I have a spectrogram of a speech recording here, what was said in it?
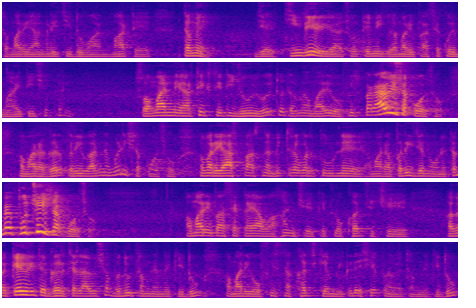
તમારી આંગળી ચીંધવા માટે તમે જે ચીંધી રહ્યા છો તેની તમારી પાસે કોઈ માહિતી છે ખરી? સોમાનની આર્થિક સ્થિતિ જોવી હોય તો તમે અમારી ઓફિસ પર આવી શકો છો, અમારા ઘર પરિવારને મળી શકો છો, અમારી આસપાસના મિત્ર વર્તુળને અમારા પરિજનોને તમે પૂછી શકો છો. અમારી પાસે કયા વાહન છે, કેટલો ખર્ચ છે હવે કેવી રીતે ઘર ચલાવ્યું છે? બધું તમને મેં કીધું. અમારી ઓફિસના ખર્ચ કેમ નીકળે છે પણ મેં તમને કીધું.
